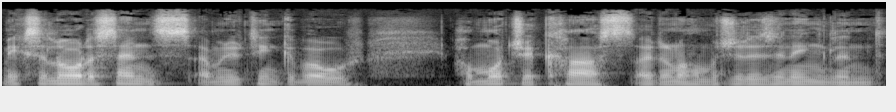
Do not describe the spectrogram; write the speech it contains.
makes a lot of sense. I mean, you think about how much it costs, I don't know how much it is in England,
